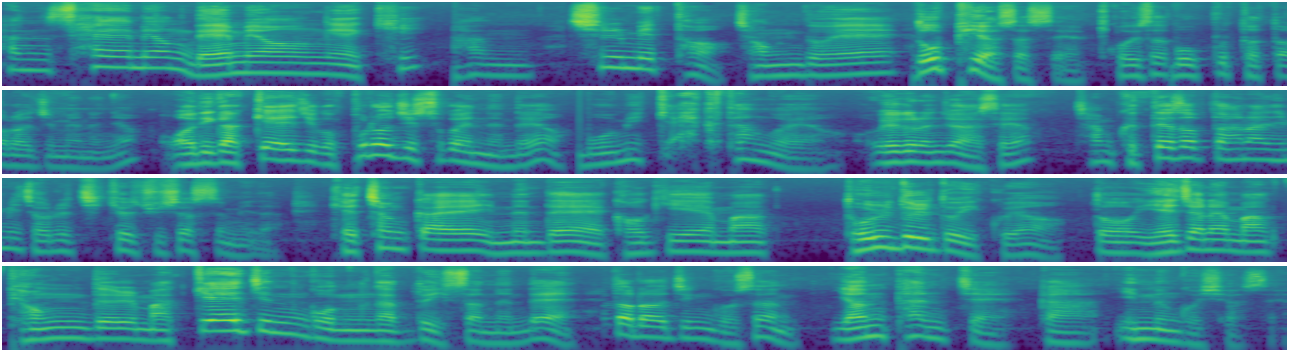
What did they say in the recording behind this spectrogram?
한 3명, 4명의 키, 한 7m 정도의 높이였었어요. 거기서 목부터 떨어지면은요. 어디가 깨지고 부러질 수가 있는데요. 몸이 깨끗한 거예요. 왜 그런 줄 아세요? 참 그때서부터 하나님이 저를 지켜주셨습니다. 개천가에 있는데 거기에 막 돌들도 있고요. 또 예전에 막 병들 막 깨진 공간도 있었는데 떨어진 곳은 연탄재가 있는 곳이었어요.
